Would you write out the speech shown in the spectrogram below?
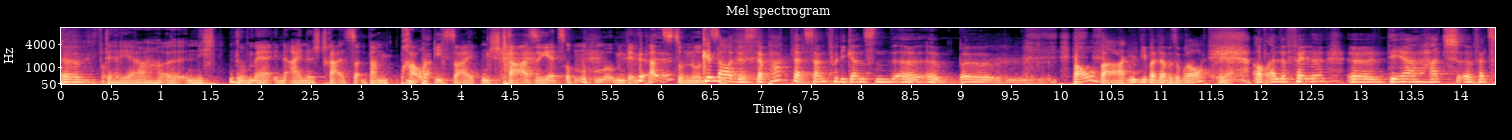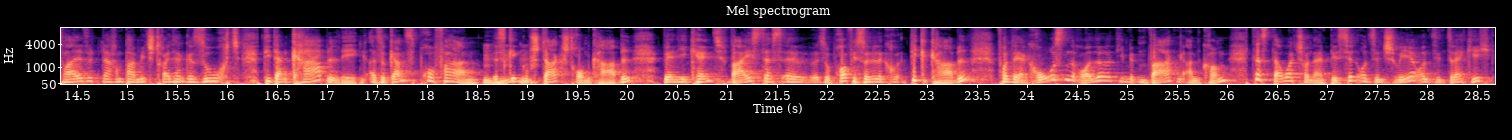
Äh, Der ja äh, nicht nur mehr in eine Straße, man braucht die Seitenstraße jetzt, um, um, um den Platz zu nutzen. Genau, das ist der Parkplatz dann für die ganzen äh, Bauwagen, die man da so braucht. Ja. Auf alle Fälle, der hat verzweifelt nach ein paar Mitstreitern gesucht, die dann Kabel legen, also ganz profan. Mhm, Es ging um Starkstromkabel. Wer die kennt, weiß, dass äh, so professionelle dicke Kabel von der großen Rolle, die mit dem Wagen ankommen, das dauert schon ein bisschen und sind schwer und sind dreckig.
